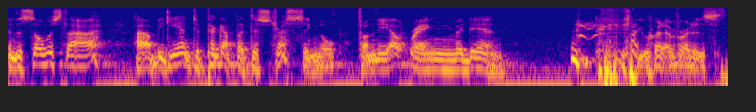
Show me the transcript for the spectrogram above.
and the Silver Star uh, began to pick up a distress signal from the Outrang Medan. Whatever it is.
